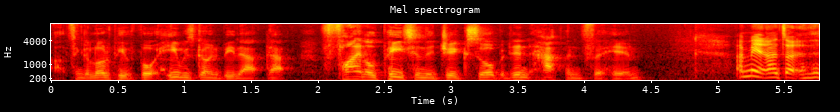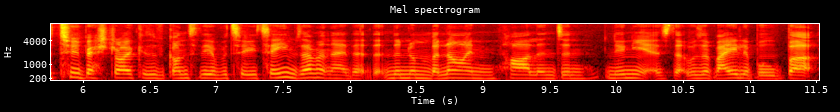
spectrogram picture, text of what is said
I think a lot of people thought he was going to be that, that final piece in the jigsaw, but it didn't happen for him. I mean, I don't. The two best strikers have gone to the other two teams, haven't they? The, the, the number nine, Haaland and Nunez, that was available. But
